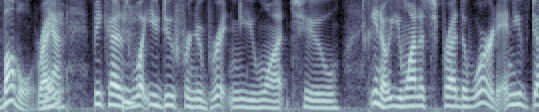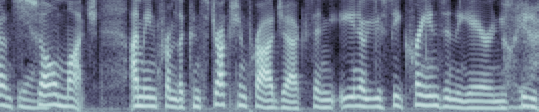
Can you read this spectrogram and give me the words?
bubble, right? Yeah. Because what you do for New Britain, you want to, you know, you want to spread the word, and you've done so much. I mean, from the construction projects, and you know, you see cranes in the air, and you see,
